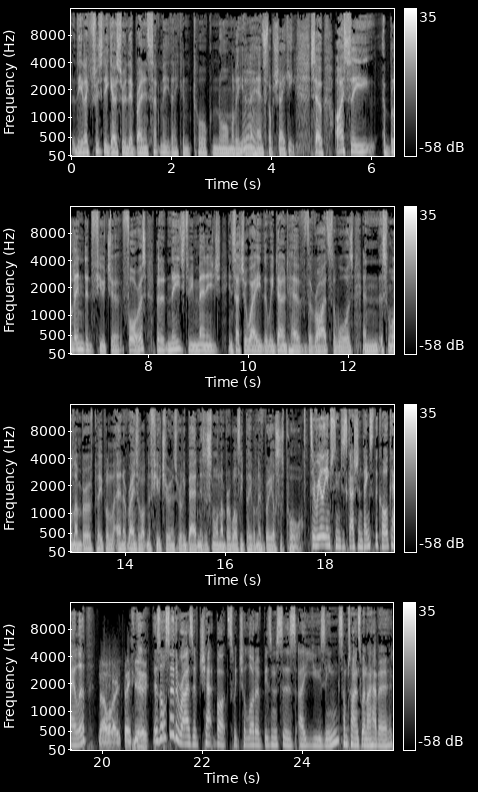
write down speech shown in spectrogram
The electricity goes through in their brain and suddenly they can talk normally and the mm. hand stops shaking. So I see a blended future for us, but it needs to be managed in such a way that we don't have the riots, the wars, and a small number of people, and it rains a lot in the future, and it's really bad, and there's a small number of wealthy people, and everybody else is poor. It's a really interesting discussion. Thanks for the call, Caleb. No worries. Thank you. Yeah. There's also the rise of chatbots, which a lot of businesses are using. Sometimes when I have a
